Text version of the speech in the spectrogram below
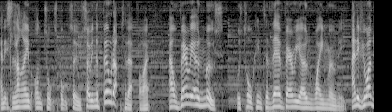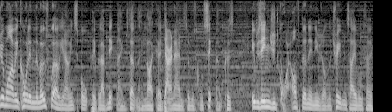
and it's live on Talksport 2. So, in the build up to that fight, our very own Moose was talking to their very own Wayne Rooney. And if you're wondering why we call him the Moose, well, you know, in sport, people have nicknames, don't they? Like uh, Darren Anderton was called Sick Note because he was injured quite often and he was on the treatment table. So,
